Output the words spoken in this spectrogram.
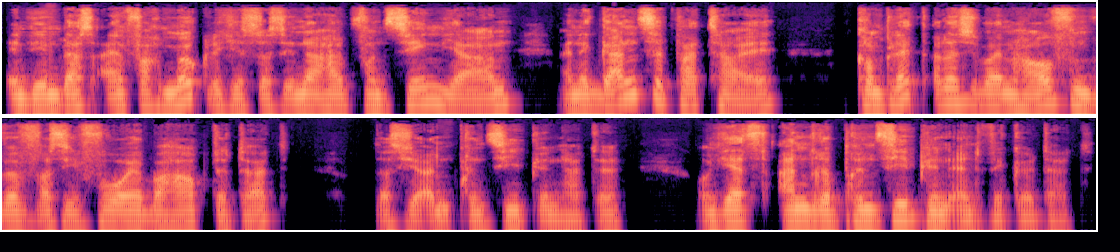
in dem das einfach möglich ist, dass innerhalb von zehn Jahren eine ganze Partei komplett alles über den Haufen wirft, was sie vorher behauptet hat, dass sie an Prinzipien hatte und jetzt andere Prinzipien entwickelt hat.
